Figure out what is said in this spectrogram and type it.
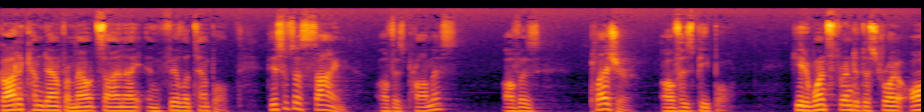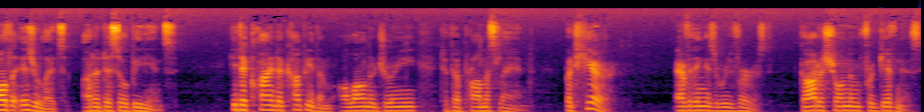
God had come down from Mount Sinai and filled the temple. This was a sign of his promise, of his pleasure of his people. He had once threatened to destroy all the Israelites out of disobedience. He declined to accompany them along the journey to the promised land. But here, everything is reversed. God has shown them forgiveness.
